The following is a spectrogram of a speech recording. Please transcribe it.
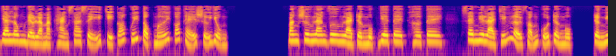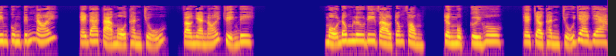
da lông đều là mặt hàng xa xỉ chỉ có quý tộc mới có thể sử dụng. Băng sương Lan Vương là Trần Mục GT, tê, xem như là chiến lợi phẩm của Trần Mục, Trần Nghiêm cung kính nói, ngày đa tạ mộ thành chủ, vào nhà nói chuyện đi. Mộ Đông Lưu đi vào trong phòng, Trần Mục cười hô, ngày chào thành chủ gia gia.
